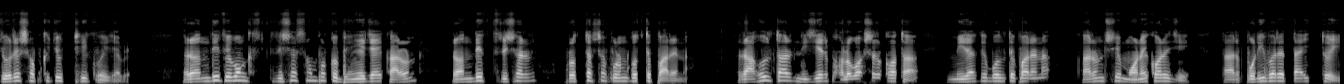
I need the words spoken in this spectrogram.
জোরে সব কিছু ঠিক হয়ে যাবে। রণদীপ এবং তৃষার সম্পর্ক ভেঙে যায় কারণ রণদীপ তৃষার প্রত্যাশা পূরণ করতে পারে না। রাহুল তার নিজের ভালোবাসার কথা মীরাকে বলতে পারে না, কারণ সে মনে করে যে তার পরিবারের দায়িত্বই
